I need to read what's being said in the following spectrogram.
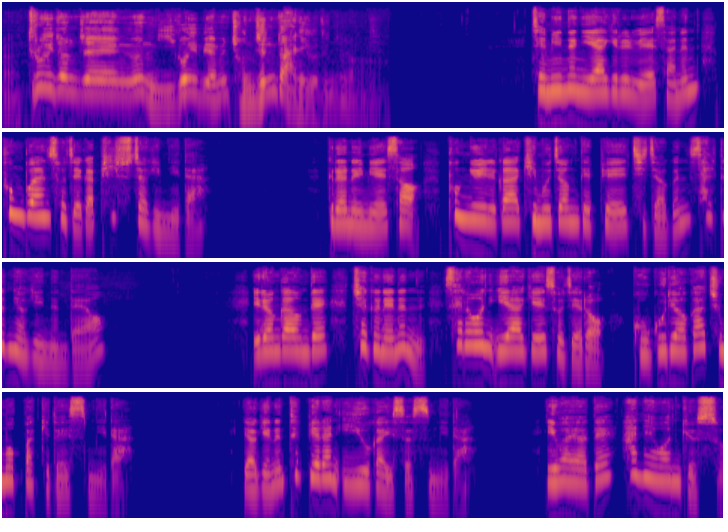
어, 트로이 전쟁은 이거에 비하면 전쟁도 아니거든요. 재미있는 이야기를 위해서는 풍부한 소재가 필수적입니다. 그런 의미에서 풍류일과 김우정 대표의 지적은 설득력이 있는데요. 이런 가운데 최근에는 새로운 이야기의 소재로 고구려가 주목받기도 했습니다. 여기에는 특별한 이유가 있었습니다. 이화여대 한혜원 교수.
